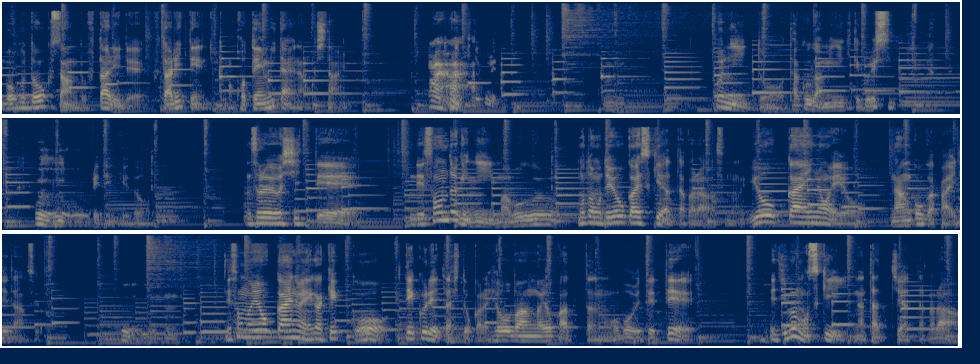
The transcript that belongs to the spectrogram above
僕と奥さんと2人で2人展個展みたいなのをしたんよ。はいはいはい。来てくれてうんトニーとタクが見に来てくれてうんうんくれてんけど それを知ってでその時に、まあ、僕もともと妖怪好きやったからその妖怪の絵を何個か描いてたんですようん。でその妖怪の絵が結構来てくれた人から評判が良かったのを覚えててで自分も好きなタッチやったから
